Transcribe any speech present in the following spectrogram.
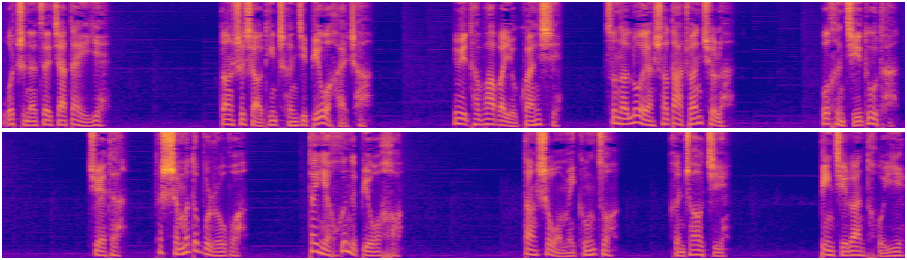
我只能在家待业。当时小丁成绩比我还差，因为他爸爸有关系，送到洛阳上大专去了。我很嫉妒他，觉得他什么都不如我，但也混得比我好。当时我没工作。很着急，病急乱投医，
